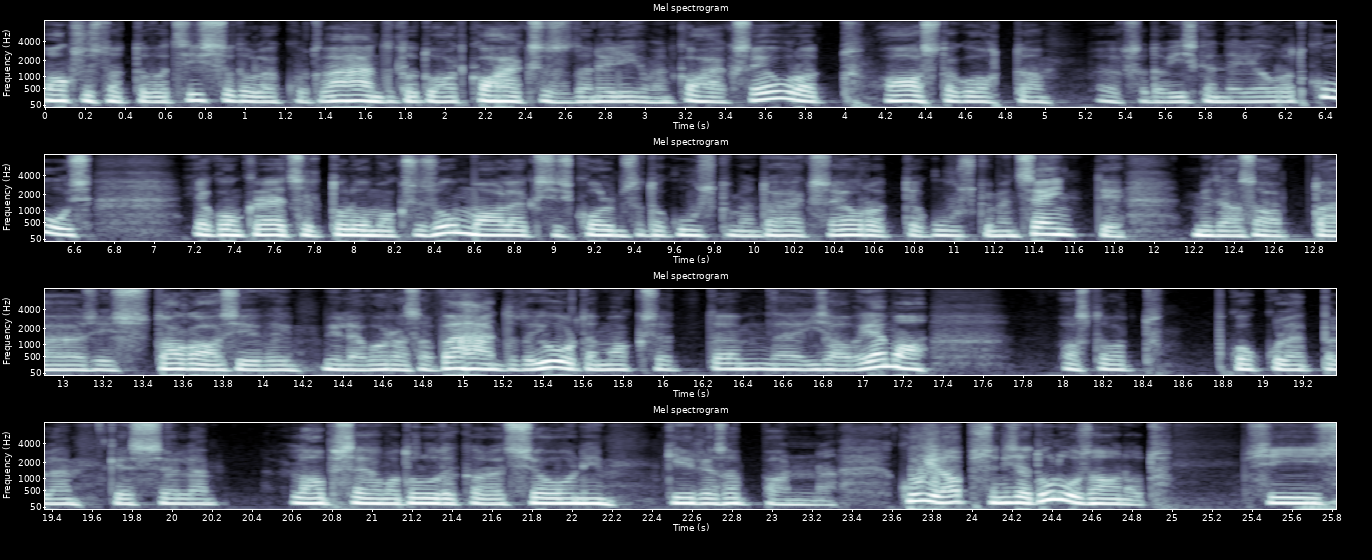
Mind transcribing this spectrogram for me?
maksustatavat sissetulekut vähendada tuhat kaheksasada nelikümmend kaheksa eurot aasta kohta, üheksasada viiskümmend neli eurot kuus, ja konkreetselt tulumaksusumma oleks siis kolmsada kuuskümmend üheksa eurot ja kuuskümmend senti, mida saab ta siis tagasi või mille võrra saab vähendada juurdemakset äh, isa või ema, vastavalt kokkuleppele, kes selle lapse oma tuludeklaratsiooni kirja saab panna. kui laps on ise tulu saanud, siis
